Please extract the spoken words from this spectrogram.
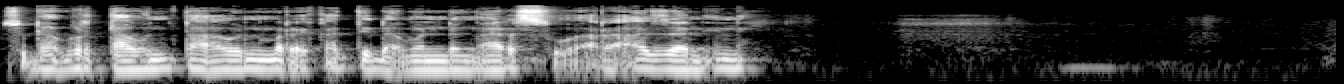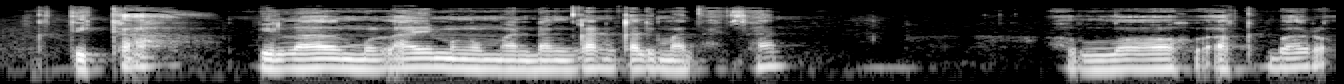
Sudah bertahun-tahun mereka tidak mendengar suara azan ini. Ketika Bilal mulai mengumandangkan kalimat azan, Allahu Akbar,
